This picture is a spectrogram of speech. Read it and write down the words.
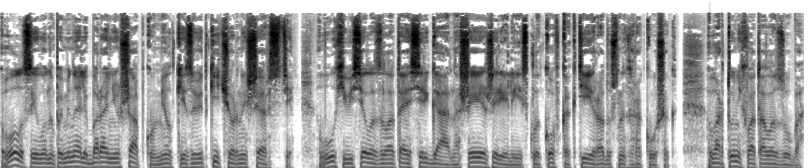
Волосы его напоминали баранью шапку, мелкие завитки черной шерсти. В ухе висела золотая серьга, на шее ожерелье из клыков, когтей и радужных ракушек. Во рту не хватало зуба.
